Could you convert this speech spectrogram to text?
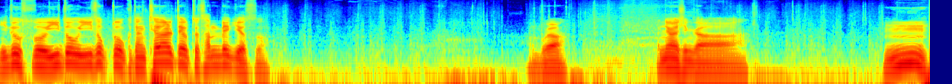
이독소 이독 이속도 그냥 태어날 때부터 300이었어. 아, 뭐야? 안녕하신가? 음.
